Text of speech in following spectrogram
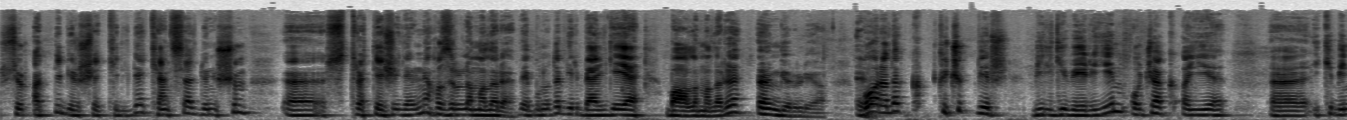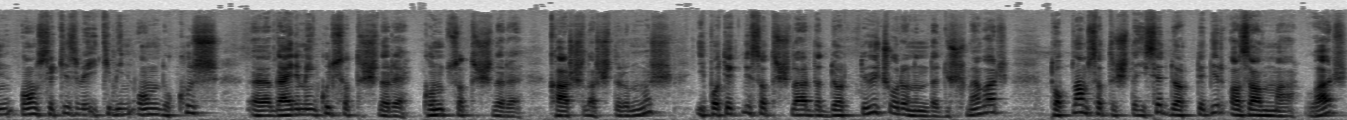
süratli bir şekilde kentsel dönüşüm e, stratejilerini hazırlamaları ve bunu da bir belgeye bağlamaları öngörülüyor. Evet. Bu arada küçük bir bilgi vereyim. Ocak ayı e, 2018 ve 2019 e, gayrimenkul satışları, konut satışları karşılaştırılmış. İpotekli satışlarda dörtte üç oranında düşme var. Toplam satışta ise dörtte bir azalma var.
